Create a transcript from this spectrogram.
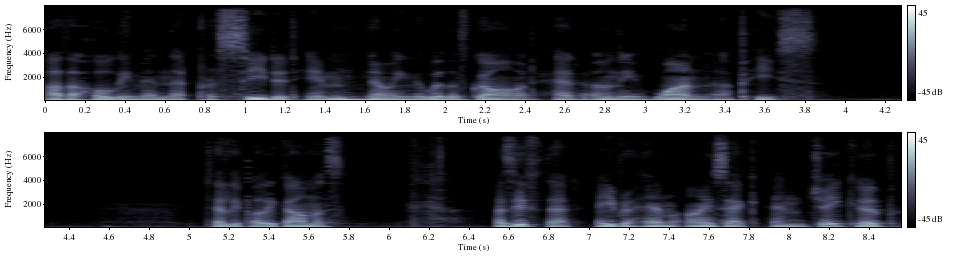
Other holy men that preceded him, knowing the will of God, had only one apiece. Telepolygamus as if that Abraham, Isaac, and Jacob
